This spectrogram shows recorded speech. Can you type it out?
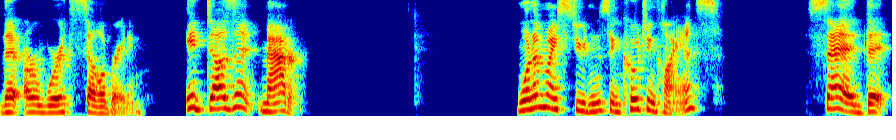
that are worth celebrating. It doesn't matter. One of my students and coaching clients said that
